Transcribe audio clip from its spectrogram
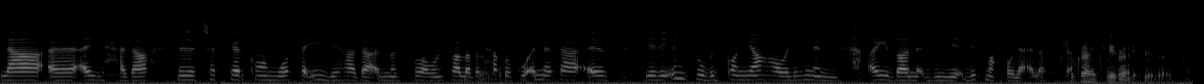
لأي حدا. بدنا نتشكركم موفقين بهذا المشروع وإن شاء الله بتحققوا النتائج يلي أنتم بدكم إياها واللي هن أيضا بيطمحوا لها. شكرا. شكرا كثير لك.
